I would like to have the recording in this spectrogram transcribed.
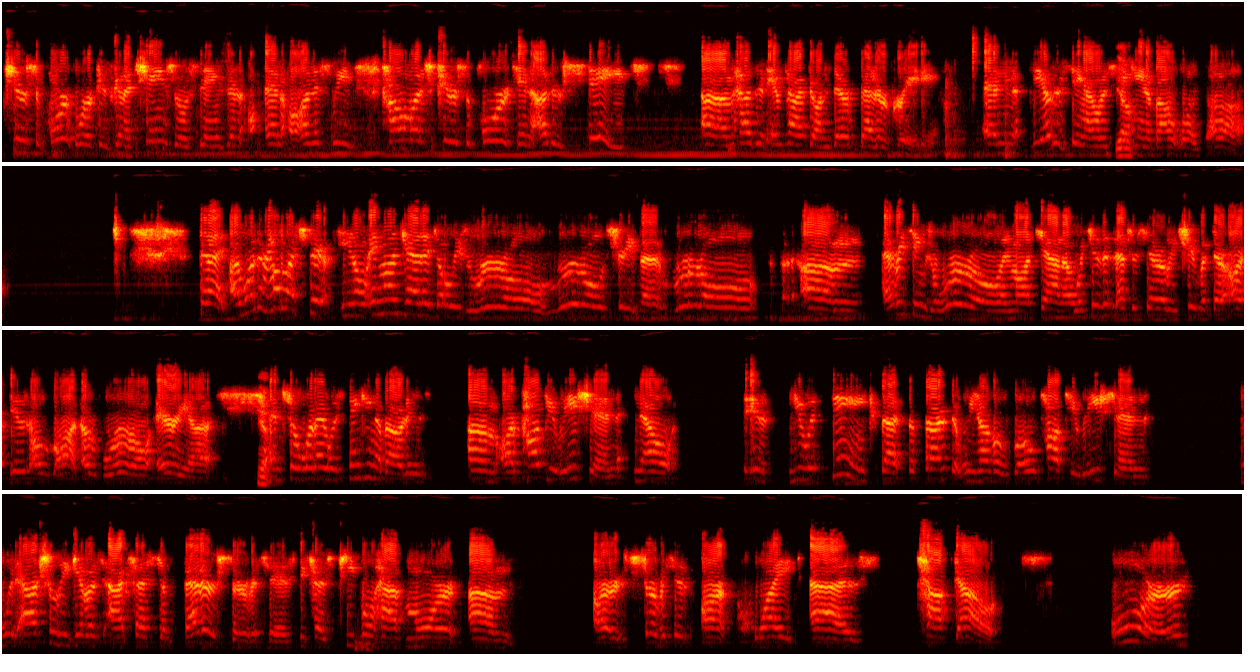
peer support work is going to change those things, and and honestly, how much peer support in other states um, has an impact on their better grading. And the other thing I was Yeah. thinking about was. Uh, that I wonder how much there, you know, in Montana it's always rural, rural treatment, rural, um, everything's rural in Montana, which isn't necessarily true, but there are, is a lot of rural area. Yeah. And so what I was thinking about is um, our population. Now, is, you would think that the fact that we have a low population would actually give us access to better services because people have more um, our services aren't quite as tapped out? Or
